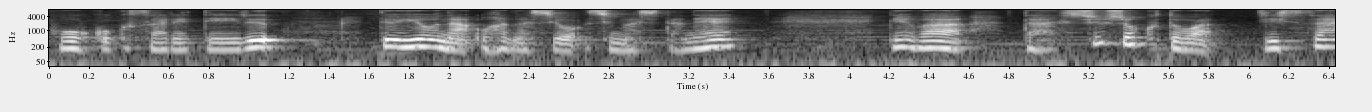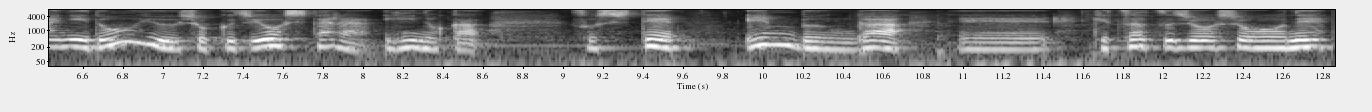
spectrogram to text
報告されているというようなお話をしましたね。では脱脂食とは実際にどういう食事をしたらいいのかそして塩分が、えー、血圧上昇をね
